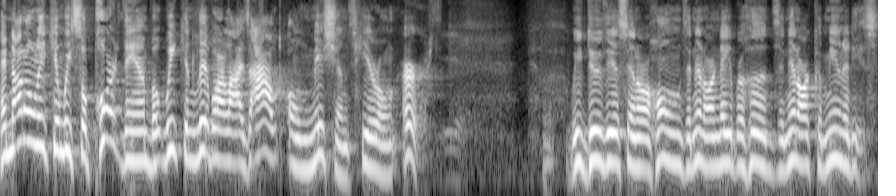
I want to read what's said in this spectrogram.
and not only can we support them, but we can live our lives out on missions here on earth. We do this in our homes and in our neighborhoods and in our communities.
